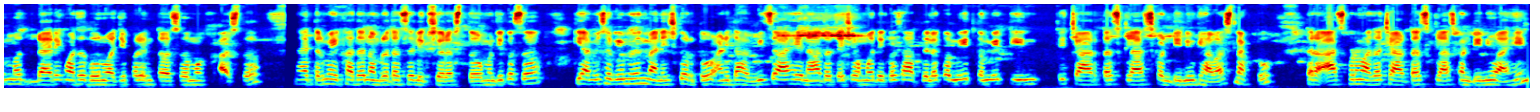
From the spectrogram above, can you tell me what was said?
मग डायरेक्ट माझं दोन वाजेपर्यंत असं मग असतं. नाहीतर मग एखादं नम्रताचं लेक्चर असतं. म्हणजे कसं की आम्ही सगळे मिळून मॅनेज करतो आणि दहावीचं आहे ना तर त्याच्यामध्ये कसं आपल्याला कमीत कमी तीन ते चार तास क्लास कंटिन्यू घ्यावाच लागतो. तर आज पण माझा चार तास क्लास कंटिन्यू आहे.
